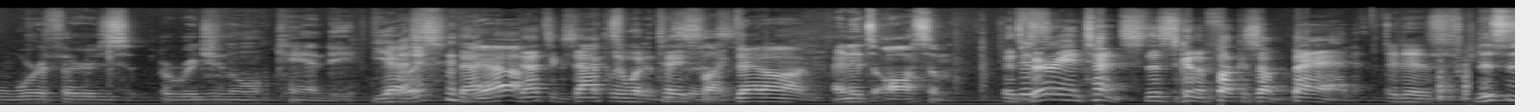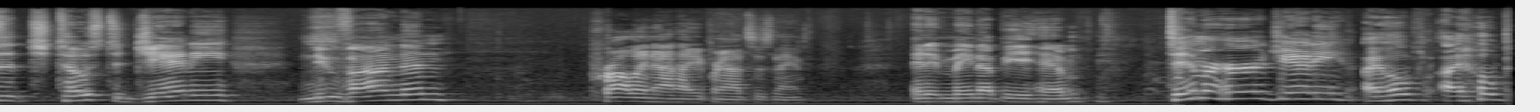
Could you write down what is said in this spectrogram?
Werther's original candy, Yes, Really? that, Yeah. that's exactly That's what what it tastes is. like. Dead on. and it's awesome. It's This- very intense. This is gonna fuck us up bad. It is. This is a toast to Janny Nuvanen, Probably not how you pronounce his name. and it may not be him. To him or her, Janny, I hope I hope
